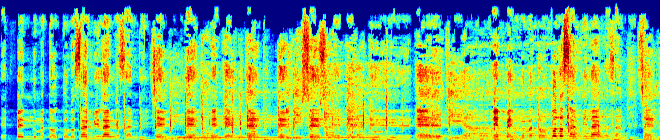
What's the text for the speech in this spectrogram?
Ebenu matokolo sambi langa sambi eh eh eh eh eh eh eh Ebenu matokolo sambi langa sambi sambi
